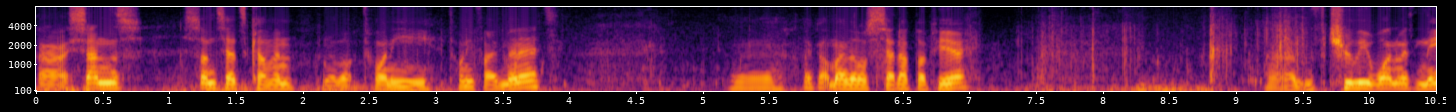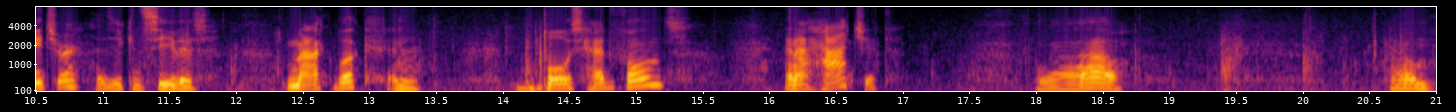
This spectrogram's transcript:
Uh, sun's sunset's coming in about 20 25 minutes uh, I got my little setup up here I'm truly one with nature as you can see this MacBook and Bose headphones and a hatchet wow um,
